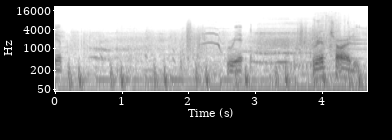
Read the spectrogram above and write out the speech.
Rip. Rip. Rip Charlie.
